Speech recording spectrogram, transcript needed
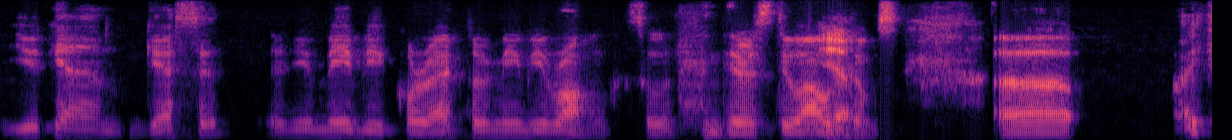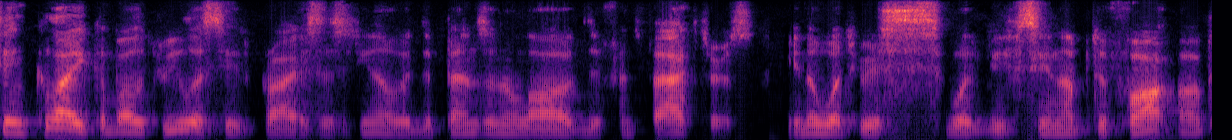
you can guess it and you may be correct or maybe wrong. So there's two outcomes. Uh, I think like about real estate prices, you know, it depends on a lot of different factors. You know what we're what we've seen up to far up,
